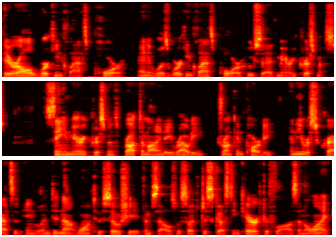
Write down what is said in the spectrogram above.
They are all working class poor, and it was working class poor who said Merry Christmas. Saying Merry Christmas brought to mind a rowdy, drunken party, and the aristocrats of England did not want to associate themselves with such disgusting character flaws and the like.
